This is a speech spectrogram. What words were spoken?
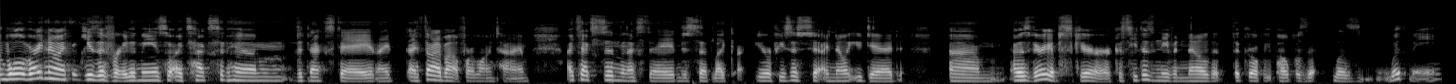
Well, right now I think he's afraid of me, so I texted him the next day, and I, I thought about it for a long time. I texted him the next day and just said like, "You're a piece of shit. I know what you did." Um, I was very obscure because he doesn't even know that the Gropey Pope was was with me.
